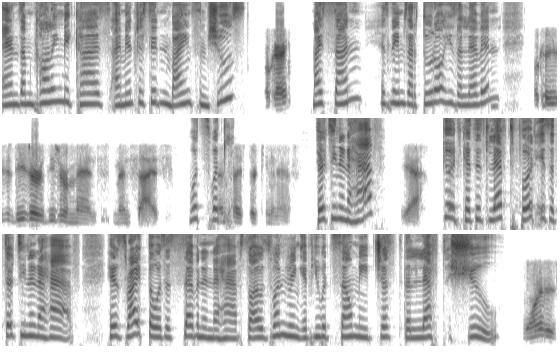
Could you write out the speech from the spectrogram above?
and I'm calling because I'm interested in buying some shoes. Okay. My son, his name's Arturo. He's 11. Okay. These are these are these are men's men's size. What's what? Men's size thirteen and a half. 13 and a half? Yeah. Good, because his left foot is a 13 and a half. His right, though, is a seven and a half. So I was wondering if you would sell me just the left shoe. One of his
